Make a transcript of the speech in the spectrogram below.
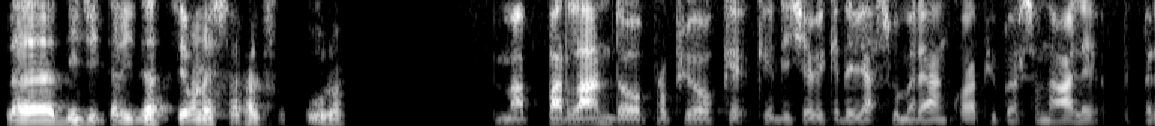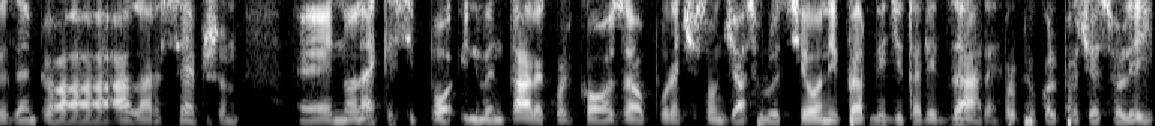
la digitalizzazione sarà il futuro. Ma parlando proprio che, che dicevi che devi assumere ancora più personale, per esempio alla reception, eh, non è che si può inventare qualcosa oppure ci sono già soluzioni per digitalizzare proprio quel processo lì?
